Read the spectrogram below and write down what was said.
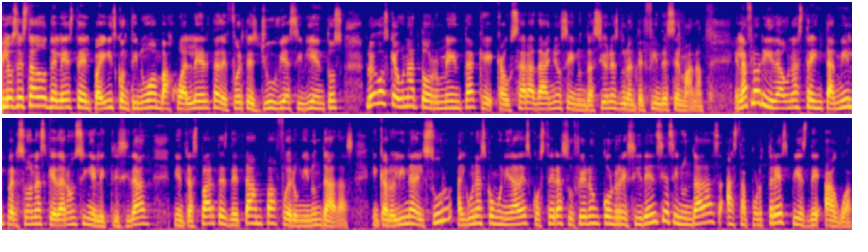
Y los estados del este del país continúan bajo alerta de fuertes lluvias y vientos, luego que una tormenta que causara daños e inundaciones durante el fin de semana. En la Florida, unas 30 mil personas quedaron sin electricidad, mientras partes de Tampa fueron inundadas. En Carolina del Sur, algunas comunidades costeras sufrieron con residencias inundadas hasta por tres pies de agua.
